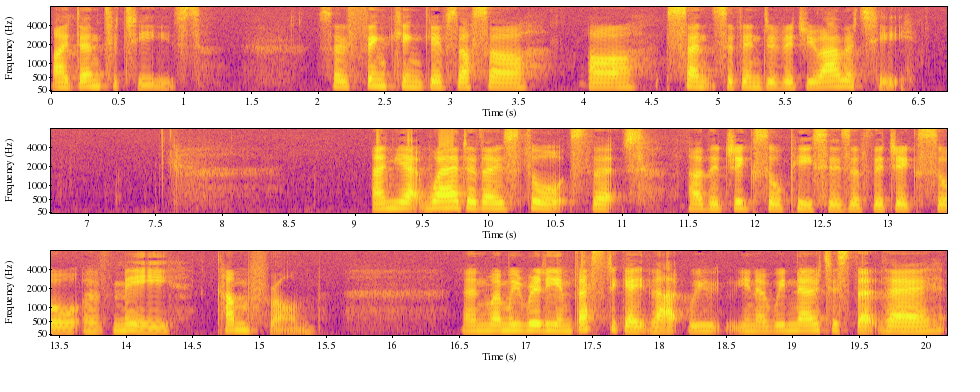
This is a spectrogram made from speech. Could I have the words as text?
identities. So, thinking gives us our, our sense of individuality. And yet, where do those thoughts that are the jigsaw pieces of the jigsaw of me come from? And when we really investigate that, we, you know, we notice that they're,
